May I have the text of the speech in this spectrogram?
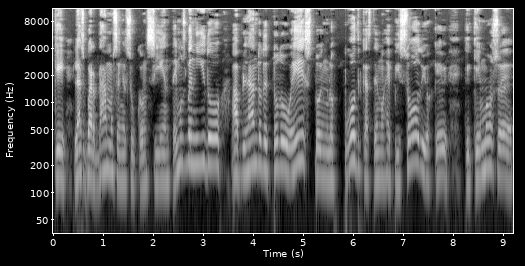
que las guardamos en el subconsciente. Hemos venido hablando de todo esto en los podcasts, en los episodios que, que, hemos, eh,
